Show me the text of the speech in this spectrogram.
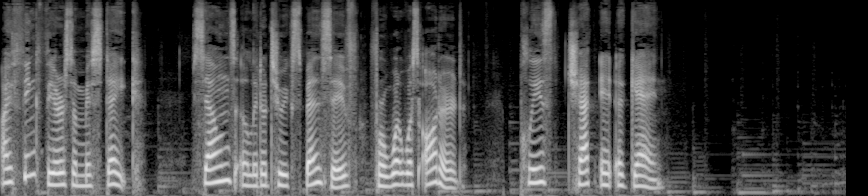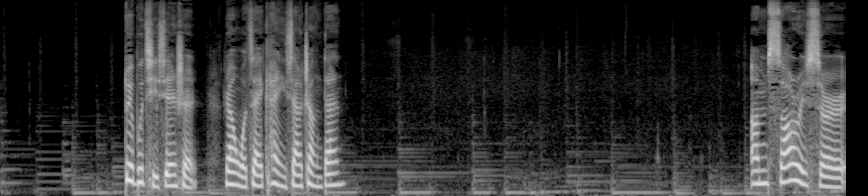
I think there's a mistake. Sounds a little too expensive for what was ordered. Please check it again. 对不起，先生，让我再看一下账单。 I'm sorry, sir.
